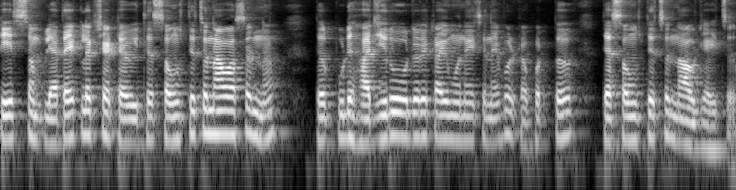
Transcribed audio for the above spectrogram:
टेस्ट संपली. आता एक लक्षात ठेवा इथं संस्थेचं नाव असेल ना तर पुढे हाजिरो वगैरे काही म्हणायचं नाही बरं का फक्त त्या संस्थेचं नाव घ्यायचं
